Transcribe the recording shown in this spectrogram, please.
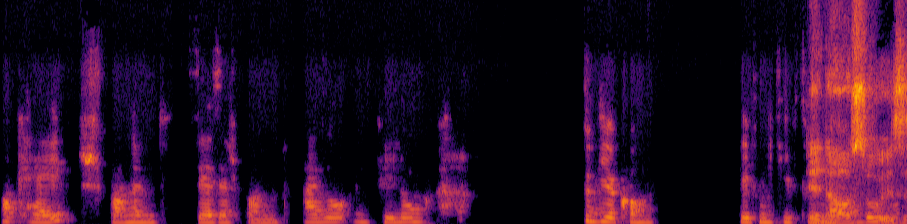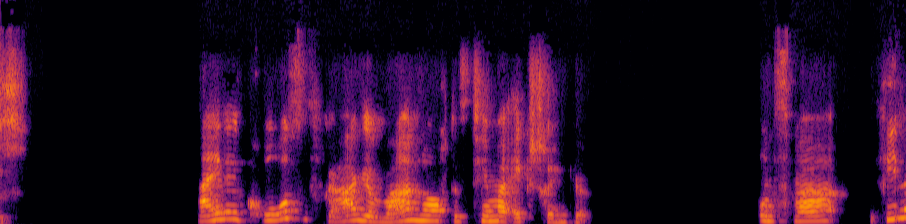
Okay, spannend. Sehr, sehr spannend. Also Empfehlung zu dir kommen. Definitiv. Genau so ist es. Eine große Frage war noch das Thema Eckschränke. Und zwar, viele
